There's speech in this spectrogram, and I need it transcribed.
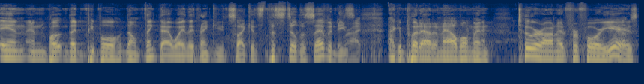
and and that people don't think that way. They think it's like it's the, still the seventies. Right. I can put out an album and tour on it for four years.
